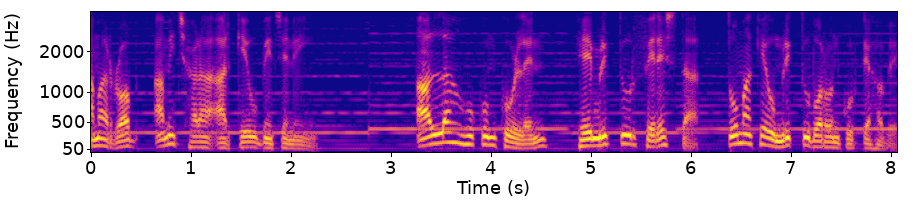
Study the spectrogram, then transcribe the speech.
আমার রব, আমি ছাড়া আর কেউ বেঁচে নেই। আল্লাহ হুকুম করলেন হে মৃত্যুর ফেরেস্তা তোমাকেও মৃত্যুবরণ করতে হবে।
